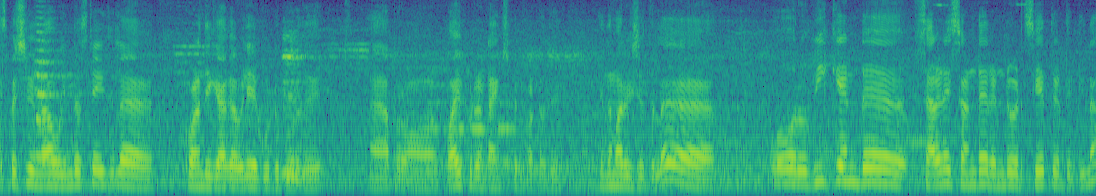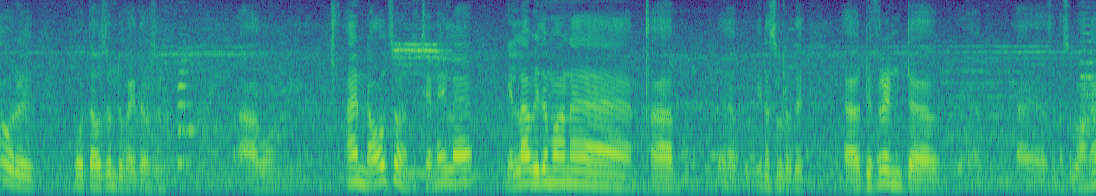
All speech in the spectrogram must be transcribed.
எஸ்பெஷலி நான் இந்த ஸ்டேஜில் குழந்தைக்காக வெளியே கூட்டு போகிறது அப்புறம் ஒய்ஃப் கூட டைம் ஸ்பெண்ட் பண்ணுறது இந்த மாதிரி விஷயத்தில் ஒரு வீக்கெண்டு சாட்டர்டே சண்டே ரெண்டு எடுத்து சேர்த்து எடுத்துக்கிட்டிங்கன்னா ஒரு four thousand to five thousand ஆகும்னு நினைக்கிறேன். அண்ட் ஆல்சோ சென்னையில் எல்லா விதமான என்ன சொல்கிறது டிஃப்ரெண்ட் என்ன சொல்லுவாங்க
